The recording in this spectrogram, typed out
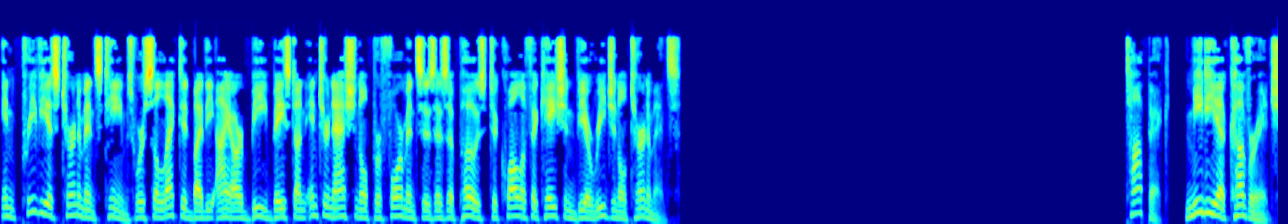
In previous tournaments teams were selected by the IRB based on international performances as opposed to qualification via regional tournaments. Media coverage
